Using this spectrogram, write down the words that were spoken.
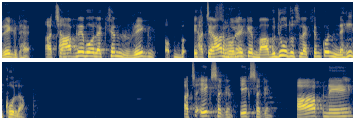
रिग्ड है। अच्छा। आपने वो इलेक्शन रिग्ड इख्तियार अच्छा, होने के बावजूद उस इलेक्शन को नहीं खोला। अच्छा एक सेकंड एक सेकंड। आपने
